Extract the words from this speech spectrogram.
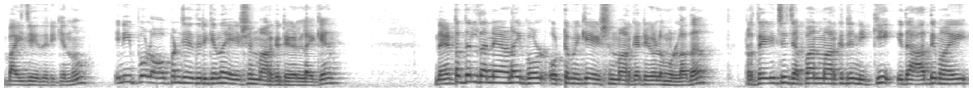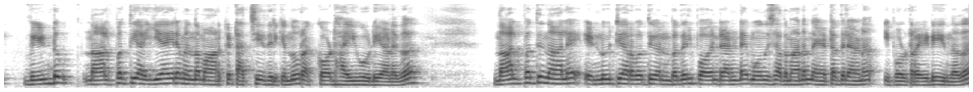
ബൈ ചെയ്തിരിക്കുന്നു. ഇനിയിപ്പോൾ ഓപ്പൺ ചെയ്തിരിക്കുന്ന ഏഷ്യൻ മാർക്കറ്റുകളിലേക്ക് നേട്ടത്തിൽ തന്നെയാണ് ഇപ്പോൾ ഒട്ടുമിക്ക ഏഷ്യൻ മാർക്കറ്റുകളും ഉള്ളത്. പ്രത്യേകിച്ച് ജപ്പാൻ മാർക്കറ്റ് നിക്കി ഇത് ആദ്യമായി വീണ്ടും നാൽപ്പത്തി അയ്യായിരം എന്ന മാർക്ക് ടച്ച് ചെയ്തിരിക്കുന്നു. റെക്കോർഡ് ഹൈ കൂടിയാണിത്. നാൽപ്പത്തി നാല് എണ്ണൂറ്റി അറുപത്തി ഒൻപതിൽ പോയിന്റ് രണ്ട് മൂന്ന് ശതമാനം നേട്ടത്തിലാണ് ഇപ്പോൾ ട്രേഡ് ചെയ്യുന്നത്.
